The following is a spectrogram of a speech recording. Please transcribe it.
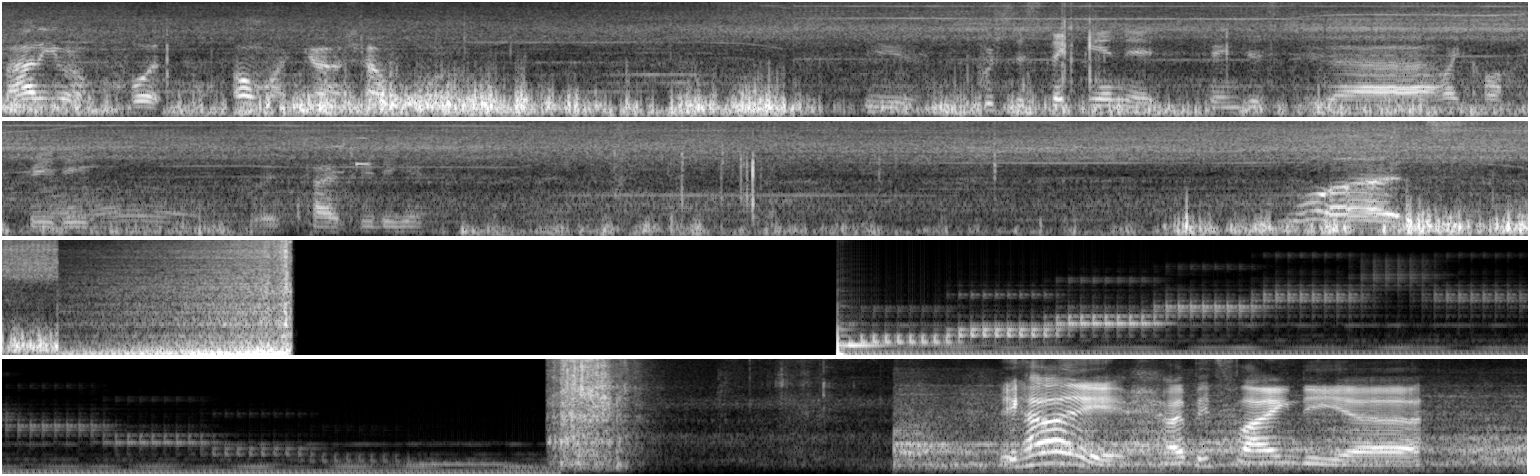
Not even a foot. Oh my gosh, how far? You push the stick in, it changes to uh, what you call 3D. So let's try 3D again. What? Hey, hi! I've been flying the uh,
